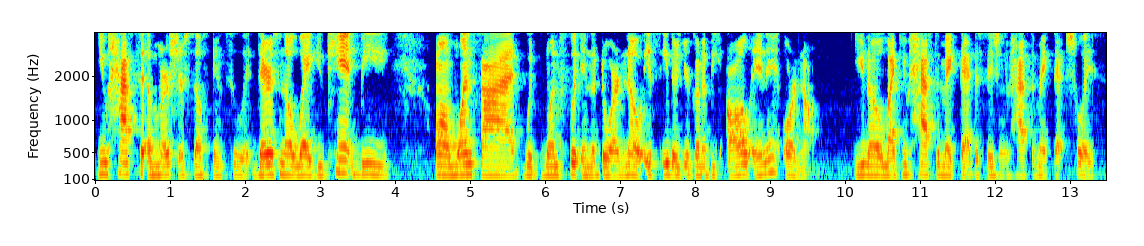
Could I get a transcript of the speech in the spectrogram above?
You have to immerse yourself into it. There's no way you can't be on one side with one foot in the door. No, it's either you're going to be all in it or not. You know, like you have to make that decision. You have to make that choice.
